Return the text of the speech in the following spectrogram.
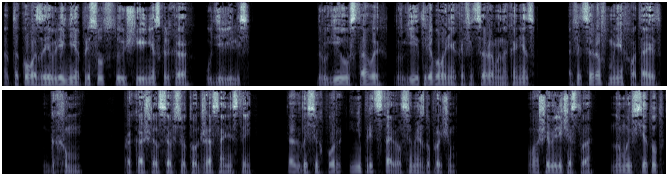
От такого заявления присутствующие несколько удивились. Другие уставы, другие требования к офицерам и, наконец, офицеров мне хватает. Гхм, прокашлялся все тот же осанистый. Так до сих пор и не представился, между прочим. Ваше Величество, но мы все тут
